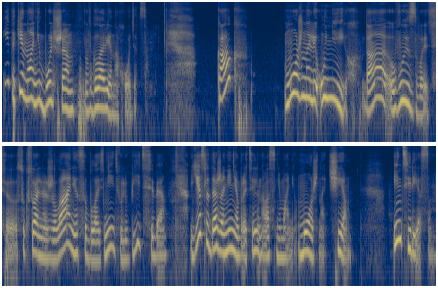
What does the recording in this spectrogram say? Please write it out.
и такие, ну, они больше в голове находятся. Как можно ли у них да, вызвать э, сексуальное желание, соблазнить, влюбить себя, если даже они не обратили на вас внимания? Можно. Чем? Интересом.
